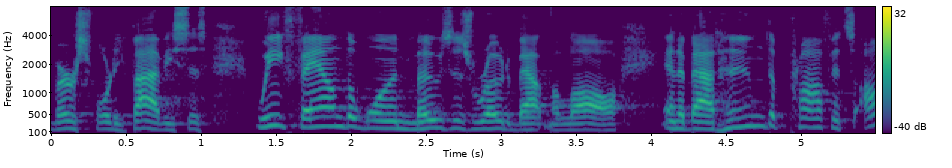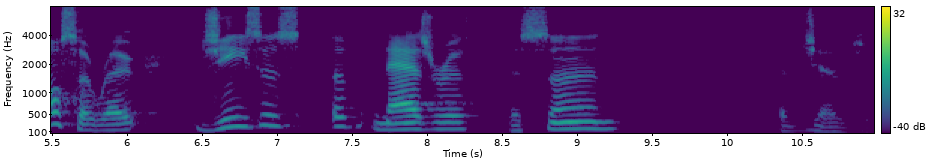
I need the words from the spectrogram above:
Verse 45, he says, We found the one Moses wrote about in the law, and about whom the prophets also wrote, Jesus of Nazareth, the son of Joseph.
